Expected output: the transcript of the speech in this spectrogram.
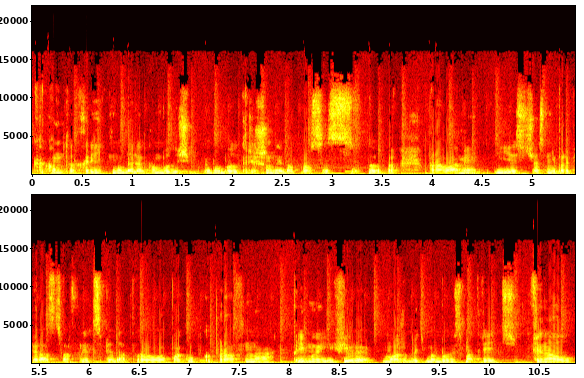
каком-то охренительно далеком будущем, когда будут решены вопросы с правами. И я сейчас не про пиратство, а в принципе, да, про покупку прав на прямые эфиры. Может быть, мы будем смотреть финал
